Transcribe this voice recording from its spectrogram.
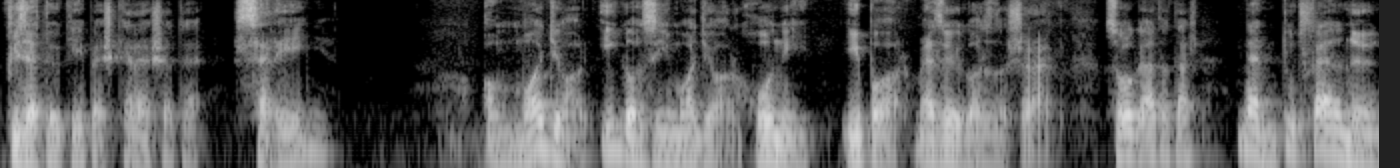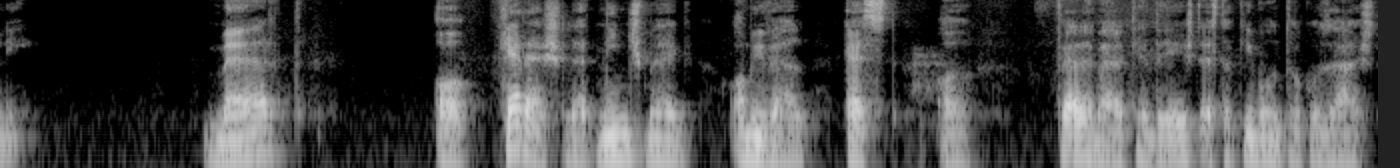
fizetőképes keresete szerény, a magyar, igazi magyar, honi, ipar, mezőgazdaság, szolgáltatás nem tud felnőni. Mert a kereslet nincs meg, amivel ezt a felemelkedést, ezt a kibontakozást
